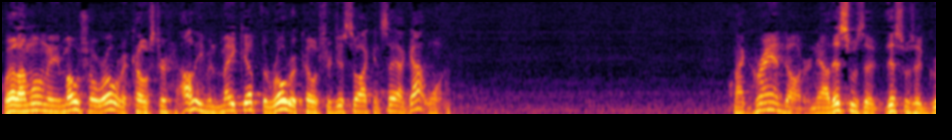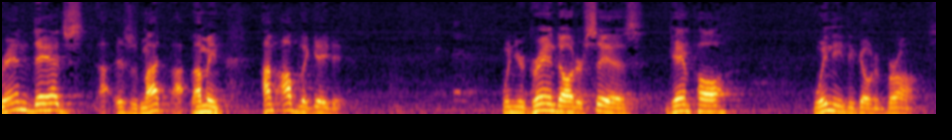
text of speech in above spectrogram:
Well, I'm on an emotional roller coaster. I'll even make up the roller coaster just so I can say I got one. My granddaughter. Now, this was a this was a granddad's. Uh, this was my. I mean, I'm obligated. When your granddaughter says, "Grandpa, we need to go to Braum's,"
